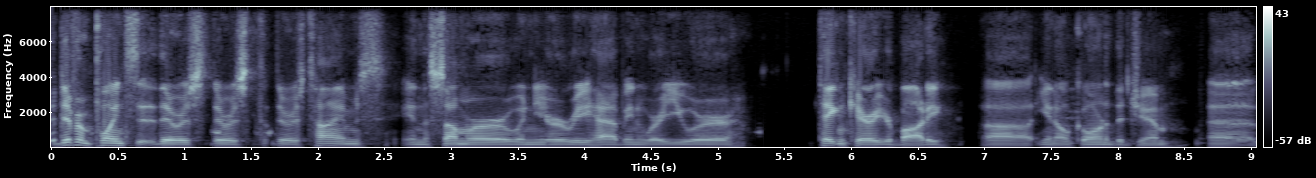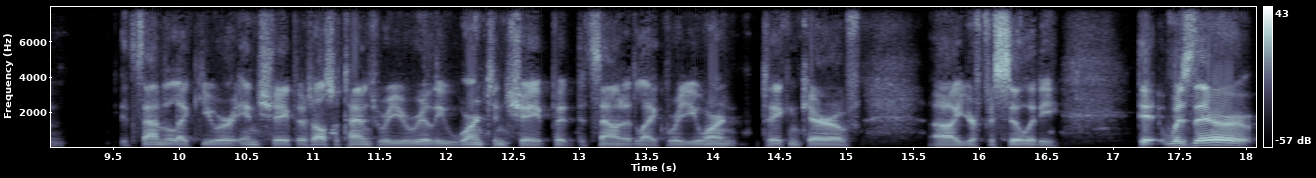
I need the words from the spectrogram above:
at different points there was there was there was times in the summer when you're rehabbing where you were taking care of your body uh, you know going to the gym uh, it sounded like you were in shape. There's also times where you really weren't in shape, but it sounded like where you weren't taking care of uh, your facility. Did, was there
